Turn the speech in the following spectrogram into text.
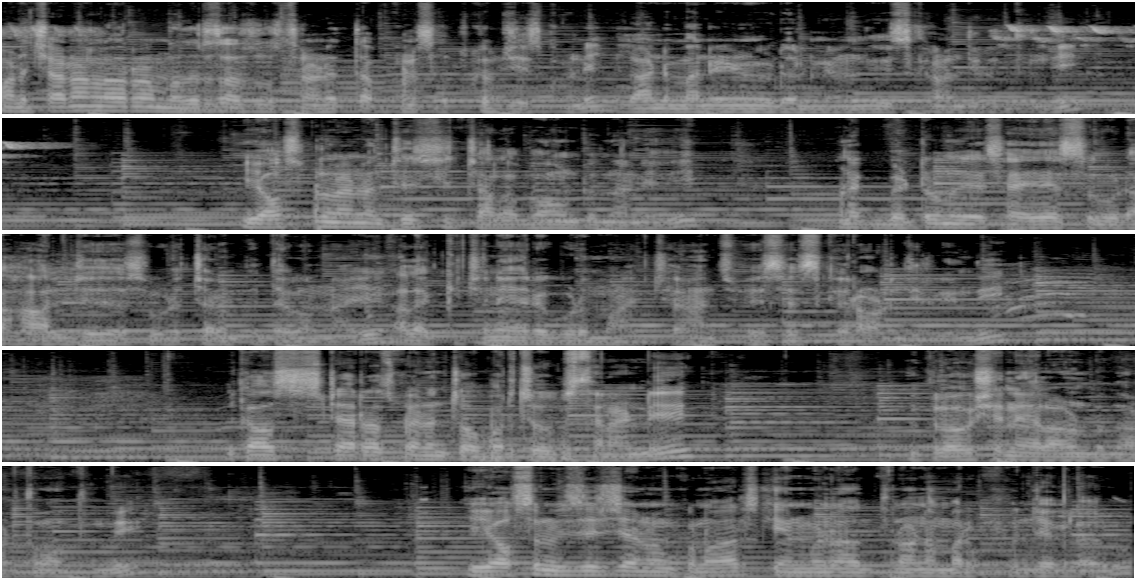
మన ఛానల్ ఎవరైనా మొదటిసారి చూస్తున్నాడు తప్పకుండా సబ్స్క్రైబ్ చేసుకోండి. ఇలాంటి మరిన్ని వీడియోలు మేము తీసుకురావడం జరుగుతుంది. ఈ హాస్పిటల్ అనేది వచ్చేసి చాలా బాగుంటుందండి ఇది. మనకి బెడ్రూమ్ సైజెస్ కూడా హాల్ సైజెస్ కూడా చాలా పెద్దగా ఉన్నాయి. అలా కిచెన్ ఏరియా కూడా మనకి చాలా స్పేసెస్కి రావడం జరిగింది. బికాస్ స్టేర్ టెర్రస్ పైన చూపర్ చూపిస్తానండి. మీకు లొకేషన్ ఎలా ఉంటుందో అర్థమవుతుంది. ఈ అవసరం విజిట్ చేయాలనుకున్న వారు స్క్రీన్ మీద అవుతున్న నెంబర్కి ఫోన్ చేయగలరు.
